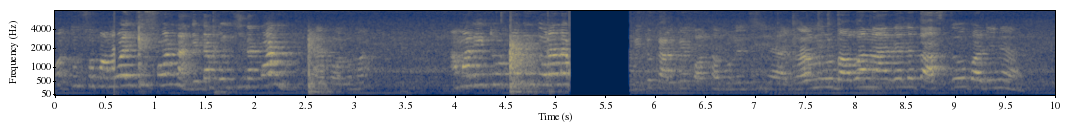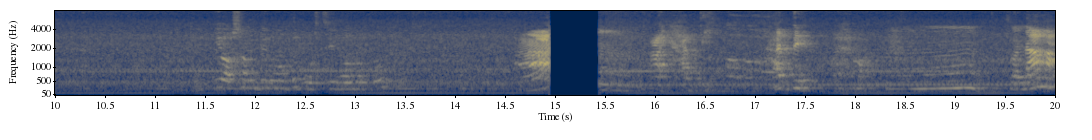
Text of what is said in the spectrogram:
অত সব আমার বলছিস শোন না যেটা বলছিস সেটা কর। না। হ্যাঁ বলো মা। আমার এই টোটকা দিয়ে তোরা না আমি তো কালকে কথা বলেছি আর কারণ ওর বাবা না গেলে তো আসতেও পারি না। কি অশান্তির মধ্যে পড়ছি বলো তো? আয় হাত দে হাত দে উম, মা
